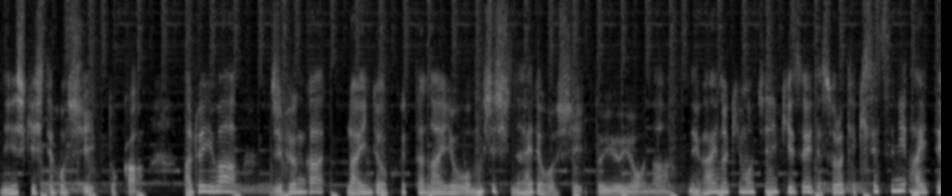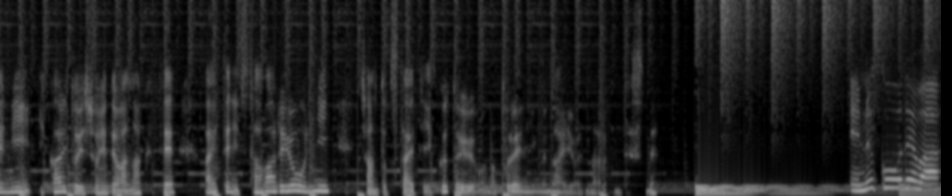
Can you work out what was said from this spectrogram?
認識してほしいとかあるいは自分が LINE で送った内容を無視しないでほしいというような願いの気持ちに気づいてそれを適切に相手に怒りと一緒にではなくて相手に伝わるようにちゃんと伝えていくというようなトレーニング内容になるんですね。N 校では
